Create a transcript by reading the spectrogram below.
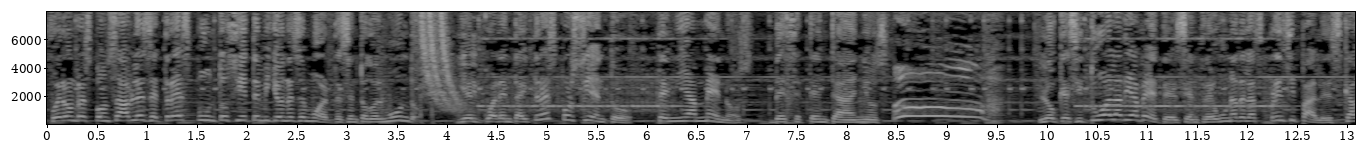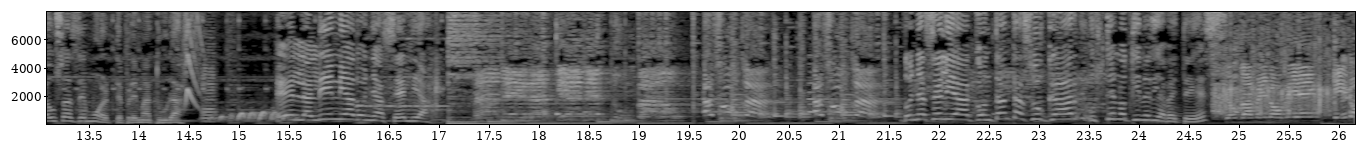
fueron responsables de 3.7 millones de muertes en todo el mundo y el 43% tenía menos de 70 años. Lo que sitúa la diabetes entre una de las principales causas de muerte prematura. En la línea, doña Celia. La negra tiene tumbao. ¡Azúcar! ¡Azúcar! Doña Celia, con tanta azúcar, ¿usted no tiene diabetes? Yo camino bien y no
